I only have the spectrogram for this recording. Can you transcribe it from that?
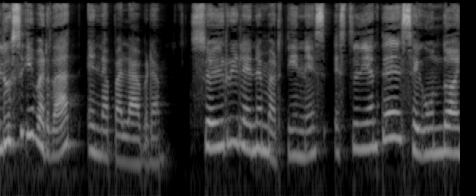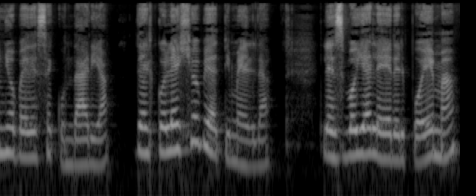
Luz y verdad en la palabra. Soy Rilene Martínez, estudiante del segundo año B de secundaria del Colegio Beatimelda. Les voy a leer el poema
